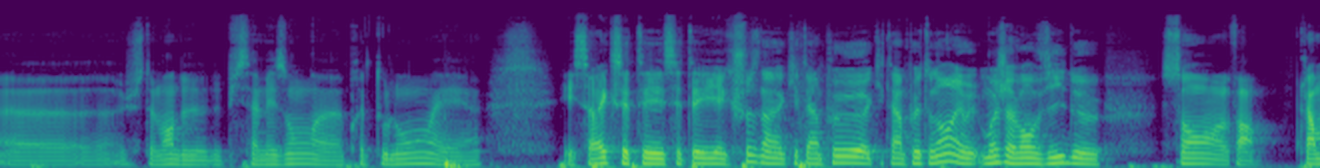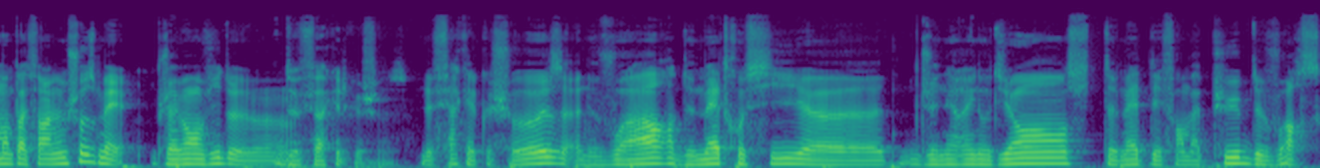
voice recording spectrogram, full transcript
euh, justement de- depuis sa maison euh, près de Toulon et euh, et c'est vrai que c'était c'était quelque chose qui était un peu qui était un peu étonnant et moi j'avais envie de sans enfin clairement pas de faire la même chose mais j'avais envie de De faire quelque chose. de faire quelque chose, de voir, de mettre aussi, euh, de générer une audience, de mettre des formats pubs, de voir ce-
